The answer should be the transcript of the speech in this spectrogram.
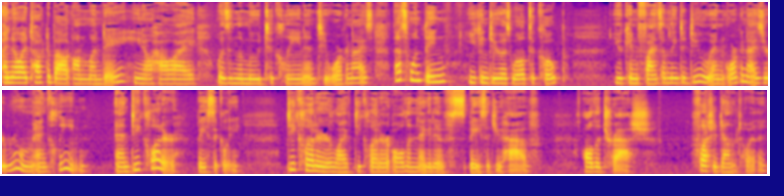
I know I talked about on Monday, you know, how I was in the mood to clean and to organize. That's one thing you can do as well to cope. You can find something to do and organize your room and clean and declutter, basically. Declutter your life, declutter all the negative space that you have, all the trash. Flush it down the toilet.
